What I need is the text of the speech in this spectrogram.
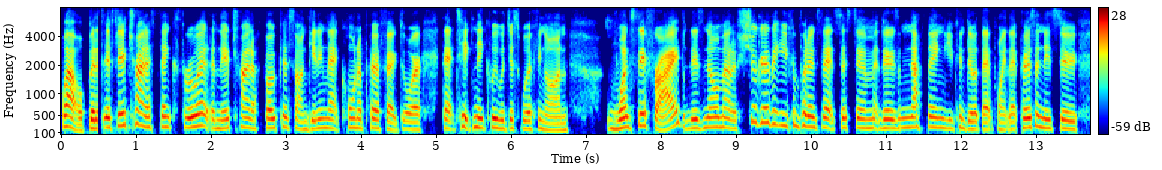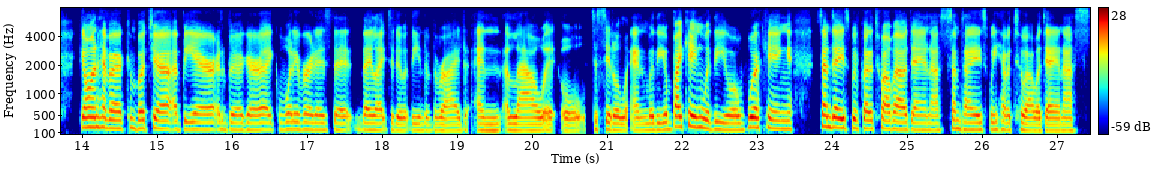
wow. But if they're trying to think through it and they're trying to focus on getting that corner perfect or that technique we were just working on, once they're fried, there's no amount of sugar that you can put into that system. There's nothing you can do at that point. That person needs to go and have a kombucha, a beer, and a burger, like whatever it is that they like to do at the end of the ride and allow it all to settle. And whether you're biking, whether you're working, some days we've got a 12 hour day in us, some days we have a two hour day in us.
